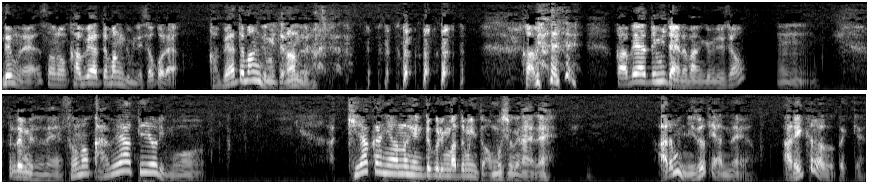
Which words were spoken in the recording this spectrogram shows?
でもね、その壁当て番組でしょ、これ。壁当て番組ってなんだよ。壁、壁当てみたいな番組でしょ？うん。だけどね、その壁当てよりも、明らかにあのヘンテコリンバドミントンは面白くないね。あれも二度とやんねえよ。あれいくらだったっけ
